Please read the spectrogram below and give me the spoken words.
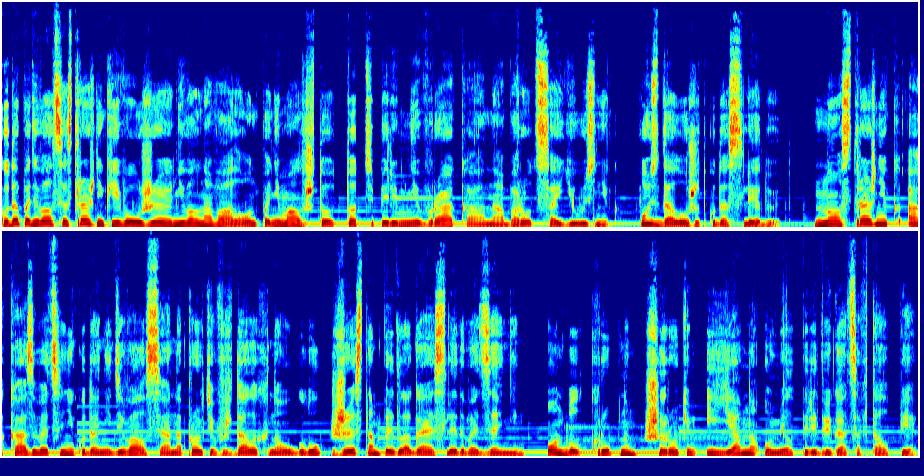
Куда подевался стражник, его уже не волновало. Он понимал, что тот теперь им не враг, а наоборот союзник. Пусть доложит куда следует. Но стражник, оказывается, никуда не девался, а напротив ждал их на углу, жестом предлагая следовать за ним. Он был крупным, широким и явно умел передвигаться в толпе.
